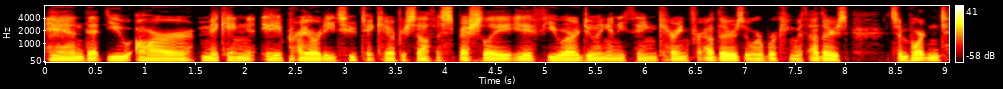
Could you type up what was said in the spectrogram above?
and that you are making a priority to take care of yourself, especially if you are doing anything caring for others or working with others. It's important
